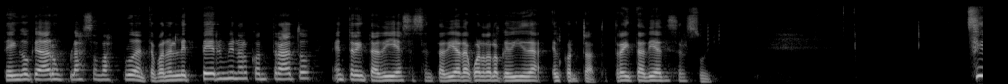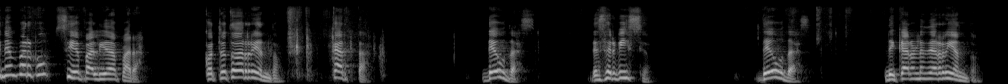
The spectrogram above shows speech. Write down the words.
Tengo que dar un plazo más prudente, ponerle término al contrato en 30 días, 60 días, de acuerdo a lo que diga el contrato. 30 días dice el suyo. Sin embargo, sí es válida para contrato de arriendo, carta, deudas de servicio, deudas de cánones de arriendo,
